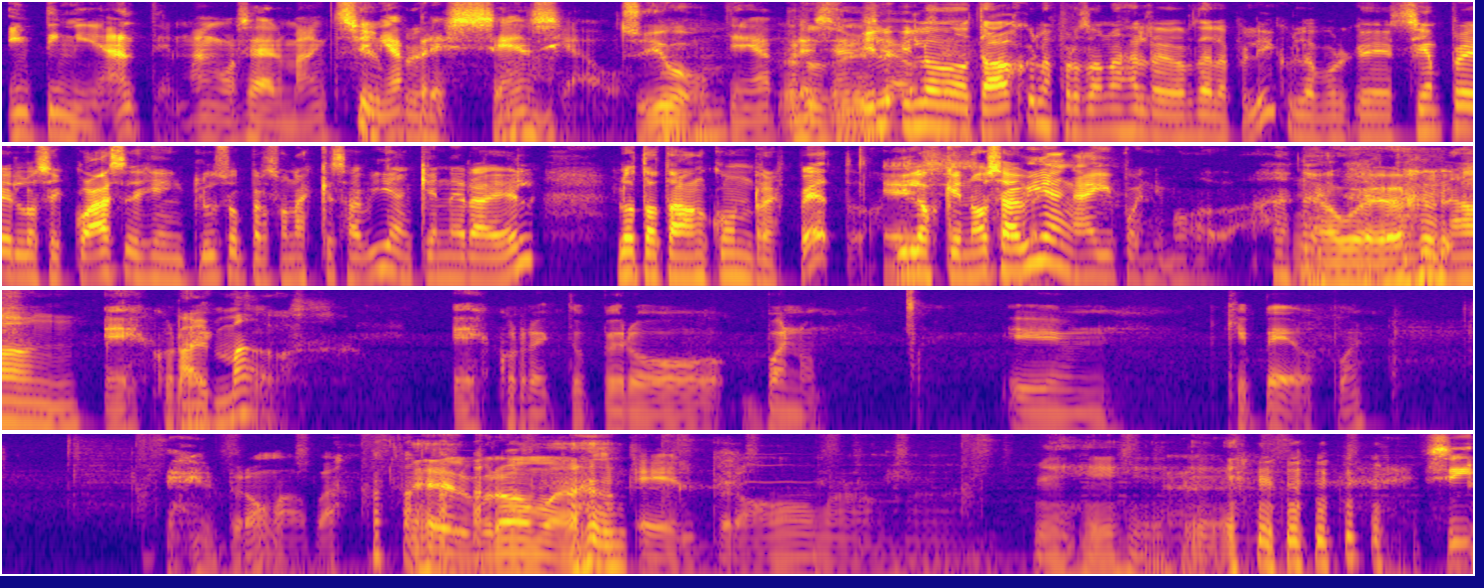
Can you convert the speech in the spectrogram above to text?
intimidante, el man. O sea, el man tenía presencia. o- Sí. Tenía sí. presencia. Y, lo notabas con las personas alrededor de la película, porque siempre los secuaces e incluso personas que sabían quién era él, lo trataban con respeto. y los que no correcto. sabían, ahí pues ni modo. Ah. Terminaban Es correcto. palmados. Es correcto, pero bueno. em, ¿Qué pedo, pues? El broma, pa. El broma. El broma, man. Sí,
